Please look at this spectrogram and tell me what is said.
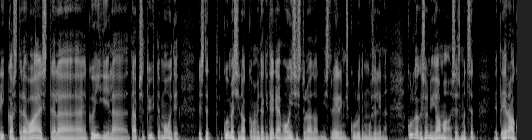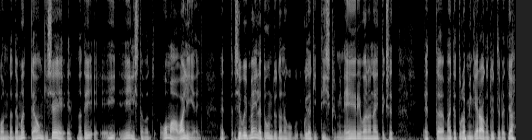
rikastele, vaestele, kõigile täpselt ühtemoodi, sest et kui me siin hakkame midagi tegema, oi, siis tulevad administreerimiskulud ja muu selline. kuulge, aga see on ju jama, selles mõttes, et, et erakondade mõte ongi see, et nad e e eelistavad oma valijaid, et see võib meile tunduda nagu kuidagi diskrimineerivana näiteks, et et äh, ma ei tea, tuleb mingi erakond, ütleb, et jah,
